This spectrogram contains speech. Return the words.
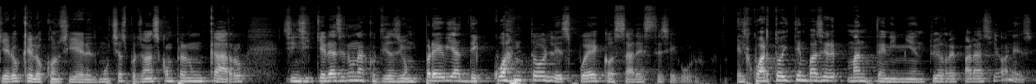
quiero que lo consideres. Muchas personas compran un carro sin siquiera hacer una cotización previa de cuánto les puede costar este seguro. El cuarto ítem va a ser mantenimiento y reparaciones.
